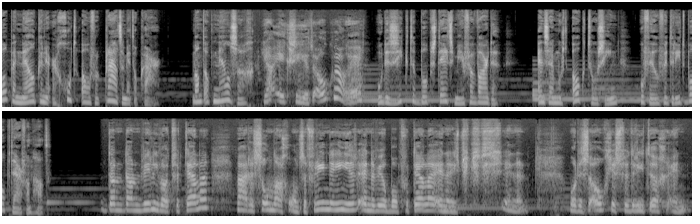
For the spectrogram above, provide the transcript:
Bob en Nel kunnen er goed over praten met elkaar. Want ook Nel zag Ja, ik zie het ook wel, hè. hoe de ziekte Bob steeds meer verwarde. En zij moest ook toezien hoeveel verdriet Bob daarvan had. Dan, dan wil hij wat vertellen. Waren zondag onze vrienden hier en dan wil Bob vertellen. En dan, is, en dan worden zijn oogjes verdrietig. En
